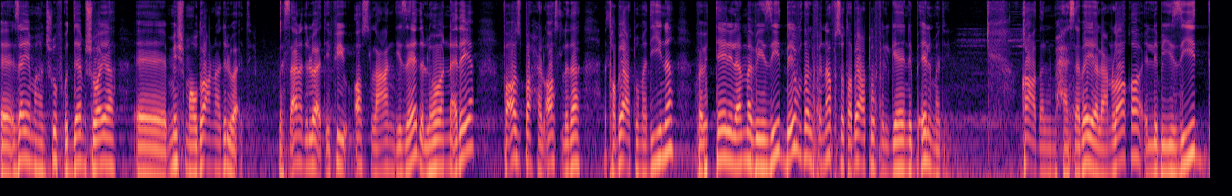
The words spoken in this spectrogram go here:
آه، زي ما هنشوف قدام شوية آه، مش موضوعنا دلوقتي. بس أنا دلوقتي في أصل عندي زاد اللي هو النقدية فأصبح الأصل ده طبيعته مدينة فبالتالي لما بيزيد بيفضل في نفس طبيعته في الجانب المدين القاعدة المحاسبية العملاقة اللي بيزيد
